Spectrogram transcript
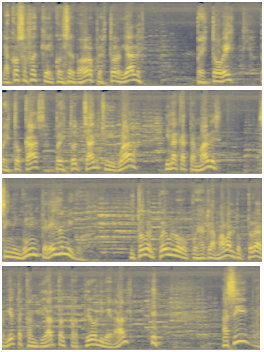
la cosa fue que el conservador prestó reales, prestó bestias, prestó casas, prestó chanchos y guaras y nacatamales sin ningún interés, amigo. Y todo el pueblo pues aclamaba al doctor Arrieta candidato al Partido Liberal. Así, pues,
